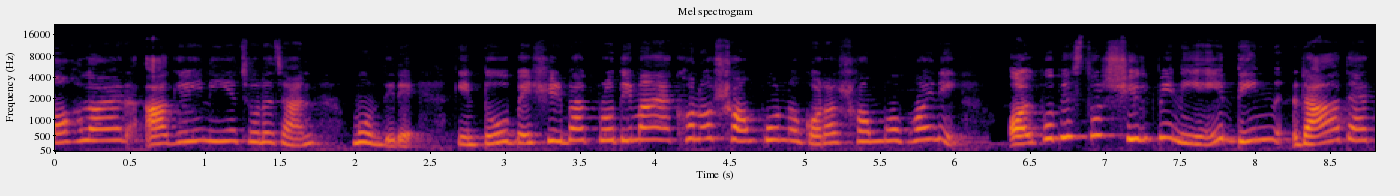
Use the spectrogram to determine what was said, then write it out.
মহালয়ার আগেই নিয়ে চলে যান মন্দিরে। কিন্তু বেশিরভাগ প্রতিমা এখনও সম্পূর্ণ করা সম্ভব হয়নি। অল্প বিস্তর শিল্পী নিয়ে দিন রাত এক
